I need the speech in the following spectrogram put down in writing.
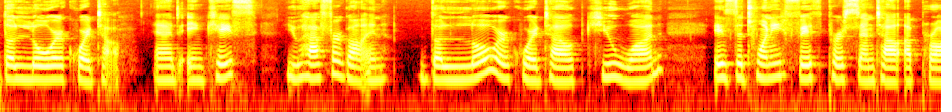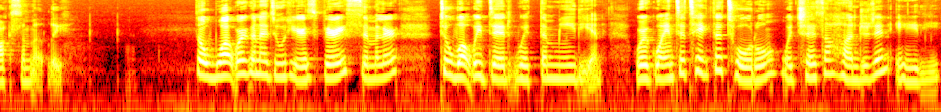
the lower quartile. And in case you have forgotten, the lower quartile Q1 is the 25th percentile approximately. So what we're going to do here is very similar to what we did with the median. we're going to take the total, which is 180,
